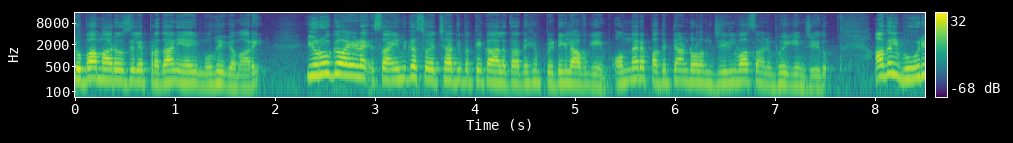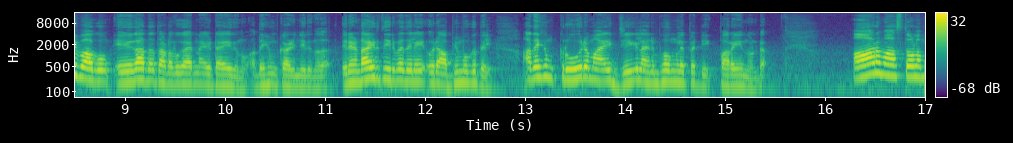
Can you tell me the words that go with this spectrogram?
ടുബാമാരോസിലെ പ്രധാനിയായി മുഹിക മാറി. യുറോഗ്വയുടെ സൈനിക സ്വേച്ഛാധിപത്യ കാലത്ത് അദ്ദേഹം പിടിയിലാവുകയും ഒന്നര പതിറ്റാണ്ടോളം ജയിൽവാസം അനുഭവിക്കുകയും ചെയ്തു. അതിൽ ഭൂരിഭാഗവും ഏകാന്ത തടവുകാരനായിട്ടായിരുന്നു അദ്ദേഹം കഴിഞ്ഞിരുന്നത്. രണ്ടായിരത്തി ഇരുപതിലെ ഒരു അഭിമുഖത്തിൽ അദ്ദേഹം ക്രൂരമായ ജയിൽ അനുഭവങ്ങളെപ്പറ്റി പറയുന്നുണ്ട്. ആറ് മാസത്തോളം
